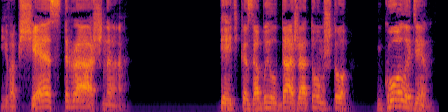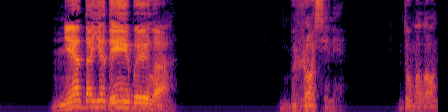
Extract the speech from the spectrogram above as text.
и вообще страшно. Петька забыл даже о том, что голоден. Не до еды было. Бросили, думал он.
